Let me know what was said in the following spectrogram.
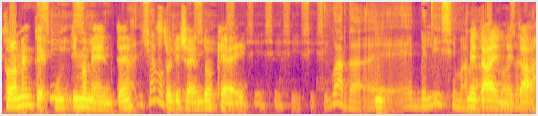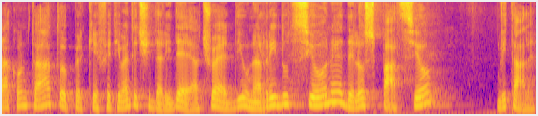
Solamente sì, ultimamente sì, diciamo sto dicendo sì, ok. Sì, sì, sì, sì, sì. guarda, è, è bellissima metà la e cosa metà. che hai raccontato perché effettivamente ci dà l'idea, cioè di una riduzione dello spazio vitale.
